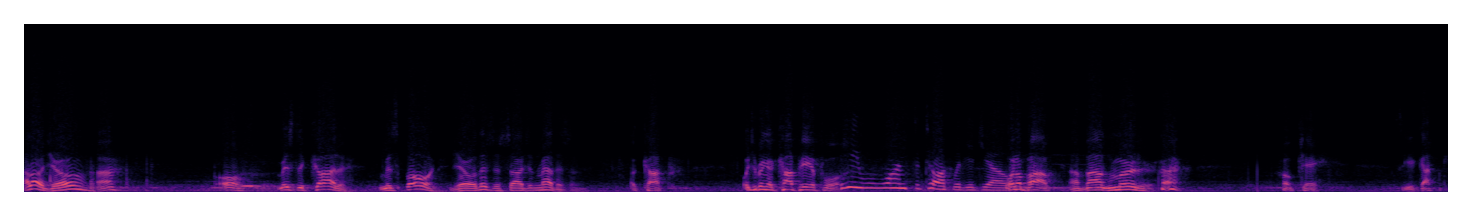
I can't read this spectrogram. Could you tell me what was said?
Hello, Joe. Huh? Oh, Mr. Carter. Miss Bowen. Joe, this is Sergeant Matheson. A cop? What'd you bring a cop here for? He wants to talk with you, Joe. What about? About murder. Huh? Okay. So you got me.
